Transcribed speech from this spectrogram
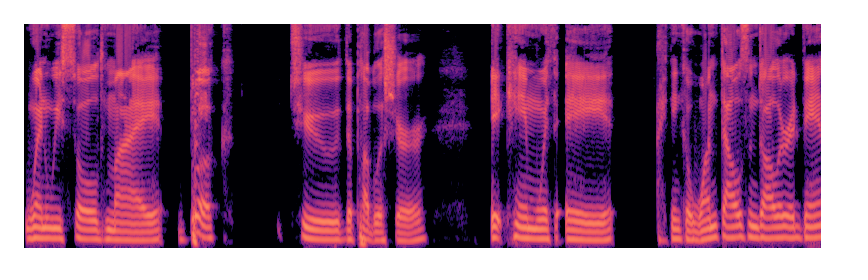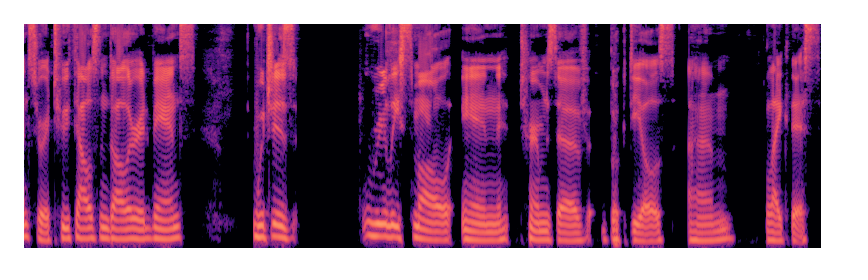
when we sold my book to the publisher, it came with a I think a $1,000 advance or a $2,000 advance, which is really small in terms of book deals um, like this.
